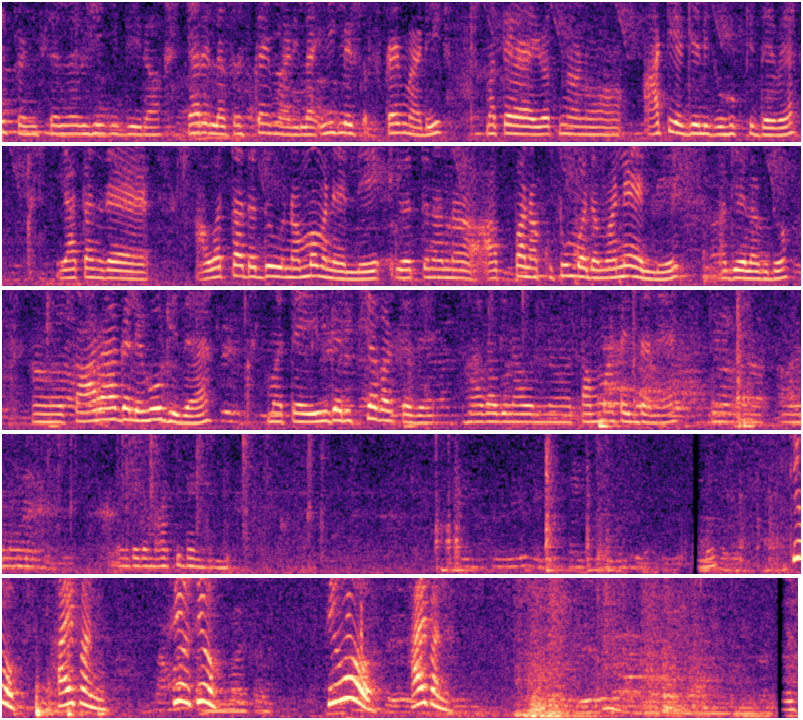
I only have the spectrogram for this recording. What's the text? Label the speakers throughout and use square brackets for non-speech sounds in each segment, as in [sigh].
Speaker 1: Hi friends ಎಲ್ಲರೂ ಹೇಗಿದ್ದೀರಾ? ಯಾರೆಲ್ಲ ಸಬ್ಸ್ಕ್ರೈಬ್ ಮಾಡಿಲ್ಲ, ಈಗಲೇ ಸಬ್ಸ್ಕ್ರೈಬ್ ಮಾಡಿ. ಮತ್ತು ಇವತ್ತು ನಾನು ಆಟಿಯ ಗೇಲಿಗೆ ಹೋಗ್ತಿದ್ದೇವೆ. ಯಾಕಂದರೆ ಅವತ್ತಾದದ್ದು ನಮ್ಮ ಮನೆಯಲ್ಲಿ, ಇವತ್ತು ನನ್ನ ಅಪ್ಪನ ಕುಟುಂಬದ ಮನೆಯಲ್ಲಿ ಅಗೇಲಾಗೋದು ಕಾರಾಗಲೇ ಹೋಗಿದೆ. ಮತ್ತು ಈಗ ರಿಕ್ಷಾ ಬರ್ತದೆ. ಹಾಗಾಗಿ ನಾವು ತಮ್ಮ ಇದ್ದಾನೆ ಅವನು ಎಂಥದ್ದು ಮಾಡ್ತಿದ್ದಾನೆ. Shivu hi fun Shivu Shivu. Shivu hi fun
